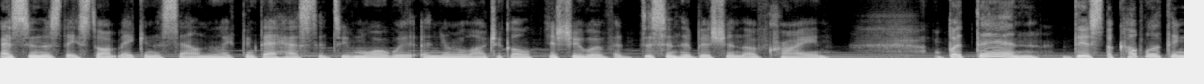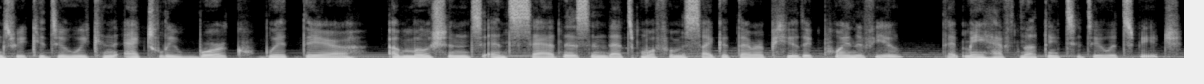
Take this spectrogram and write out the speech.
as soon as they start making a sound. And I think that has to do more with a neurological issue of a disinhibition of crying. But then there's a couple of things we could do. We can actually work with their emotions and sadness, and that's more from a psychotherapeutic point of view that may have nothing to do with speech.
